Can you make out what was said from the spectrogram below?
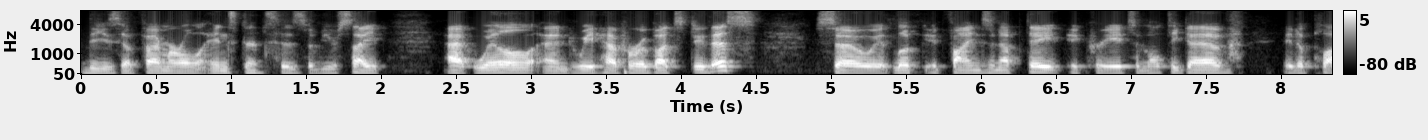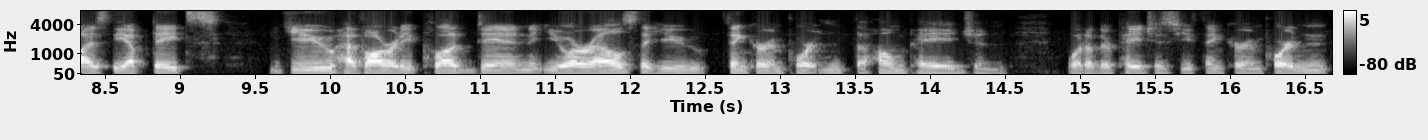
these ephemeral instances of your site at will. And we have robots do this. So it look, it finds an update, it creates a multi-dev, it applies the updates. You have already plugged in URLs that you think are important, the home page and what other pages you think are important.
